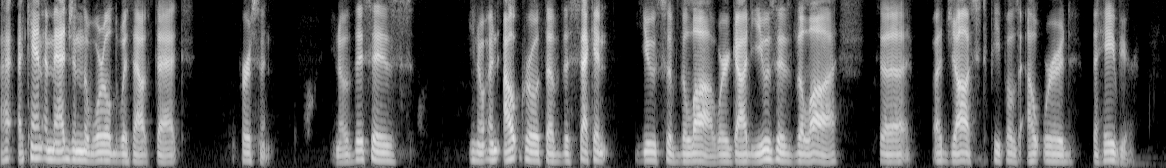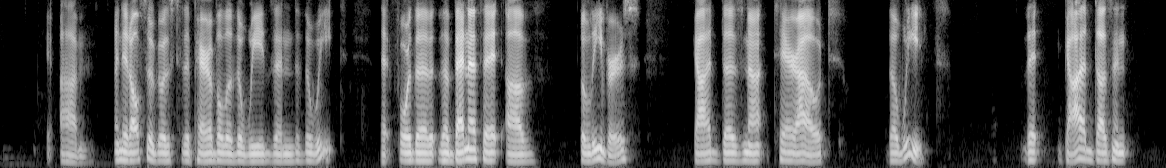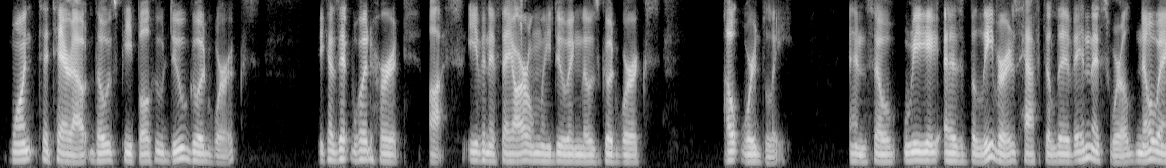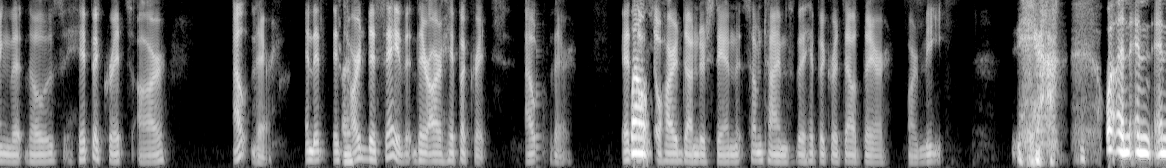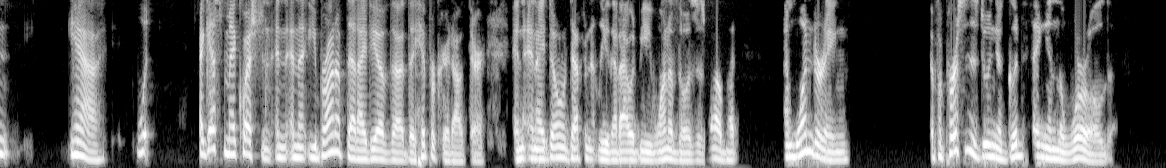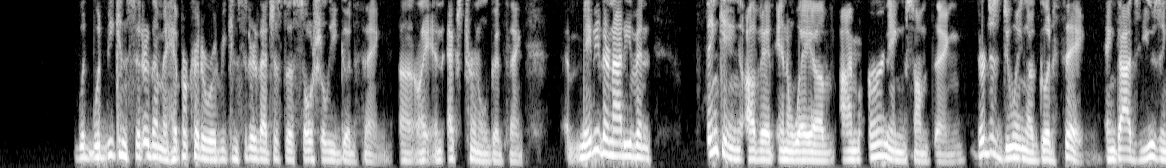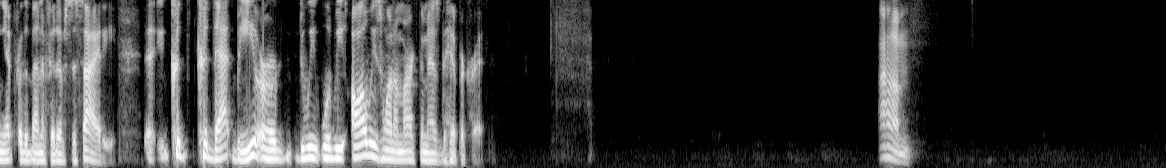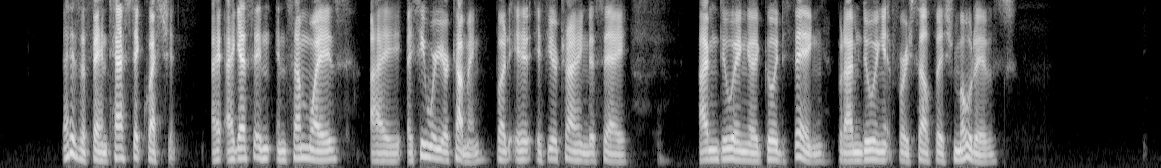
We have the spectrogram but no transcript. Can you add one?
I, I can't imagine the world without that person. You know this is you know an outgrowth of the second use of the law where god uses the law to adjust people's outward behavior um and it also goes to the parable of the weeds and the wheat that for the the benefit of believers god does not tear out the weeds that god doesn't want to tear out those people who do good works because it would hurt us, even if they are only doing those good works outwardly. And so we as believers have to live in this world knowing that those hypocrites are out there. And it, it's hard to say that there are hypocrites out there. It's well, also hard to understand that sometimes the hypocrites out there are me. Yeah. Well, and and and yeah, what I guess my question, and and uh, you brought up that idea of the the hypocrite out there, and and I don't definitely that I would be one of those as well, but I'm wondering if a person is doing a good thing in the world, would would we consider them a hypocrite, or would we consider that just a socially good thing, uh, like an external good thing? Maybe they're not even thinking of it in a way of I'm earning something. They're just doing a good thing and God's using it for the benefit of society. Uh, could could that be, or do we would we always want to mark them as the hypocrite? Um, that is a fantastic question. I, I guess in in some ways, I I see where you're coming, but if, if you're trying to say, I'm doing a good thing, but I'm doing it for selfish motives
